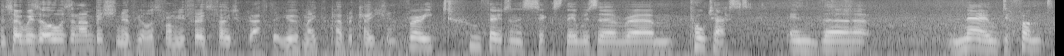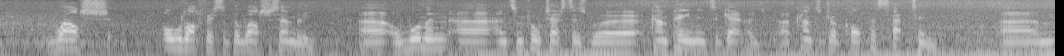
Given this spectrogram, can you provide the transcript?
And so was it always an ambition of yours from your first photograph that you would make a publication? Very 2006, there was a um, protest in the now defunct Welsh old office of the Welsh Assembly. Uh, a woman uh, and some protesters were campaigning to get a, a cancer drug called Herceptin um,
